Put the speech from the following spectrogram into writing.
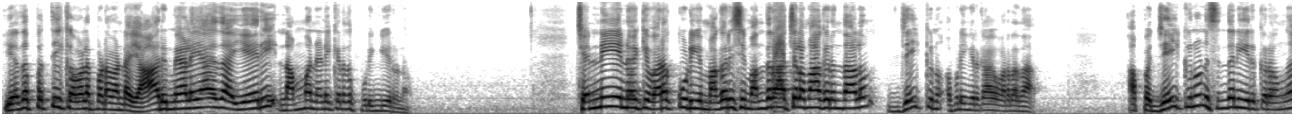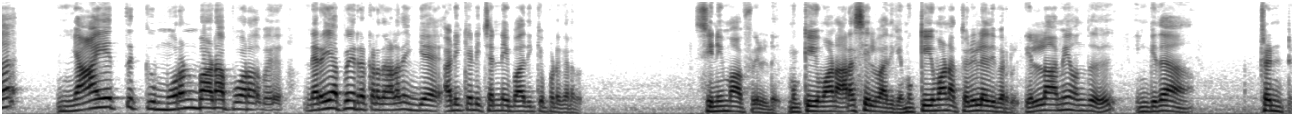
எதை பற்றி கவலைப்பட வேண்டாம். யார் மேலேயா இதை ஏறி நம்ம நினைக்கிறத பிடுங்கிடணும். சென்னையை நோக்கி வரக்கூடிய மகரிஷி மந்திராச்சலமாக இருந்தாலும் ஜெயிக்கணும் அப்படிங்கிறக்காக வர்றதா? அப்போ ஜெயிக்கணும்னு சிந்தனை இருக்கிறவங்க நியாயத்துக்கு முரண்பாடாக போகிற நிறையா பேர் இருக்கிறதுனால தான் இங்கே அடிக்கடி சென்னை பாதிக்கப்படுகிறது. சினிமா ஃபீல்டு முக்கியமான அரசியல்வாதிகள் முக்கியமான தொழிலதிபர்கள் எல்லாமே வந்து இங்கே தான் ட்ரெண்ட்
